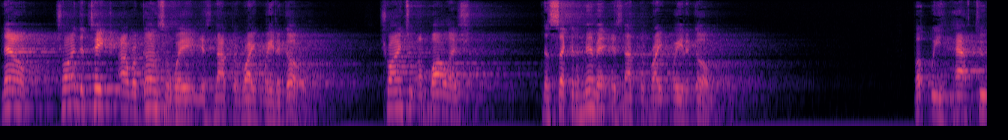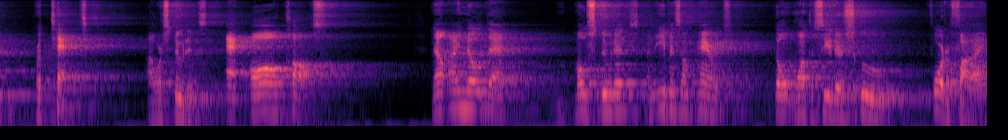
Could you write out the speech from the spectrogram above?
Now, trying to take our guns away is not the right way to go. Trying to abolish the Second Amendment is not the right way to go. But we have to protect our students at all costs. Now, I know that most students and even some parents don't want to see their school fortified,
